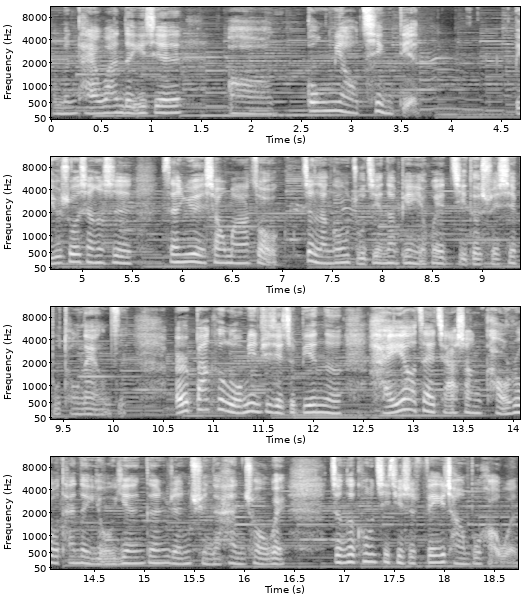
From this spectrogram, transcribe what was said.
我们台湾的一些。啊，宫庙庆典，比如说像是三月肖妈走，镇澜宫主街那边也会挤得水泄不通那样子。而巴克罗面具节这边呢，还要再加上烤肉摊的油烟跟人群的汗臭味，整个空气其实非常不好闻。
